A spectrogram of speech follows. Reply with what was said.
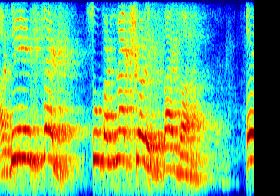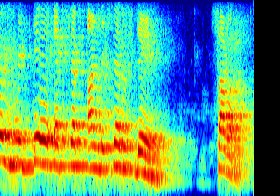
and being fed supernaturally by God every day except on the seventh day, Sabbath.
